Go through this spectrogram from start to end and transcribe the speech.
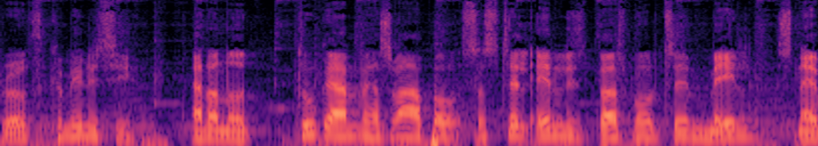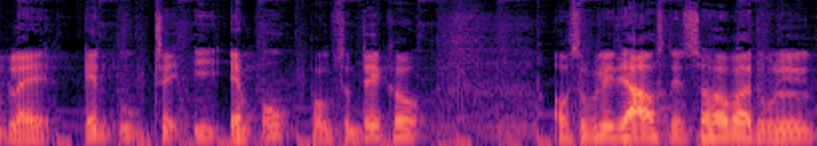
Growth Community. Er der noget, du gerne vil have svar på, så stil endelig et spørgsmål til mail nutimo.dk Og hvis du kunne lide det her afsnit, så håber jeg, at du vil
